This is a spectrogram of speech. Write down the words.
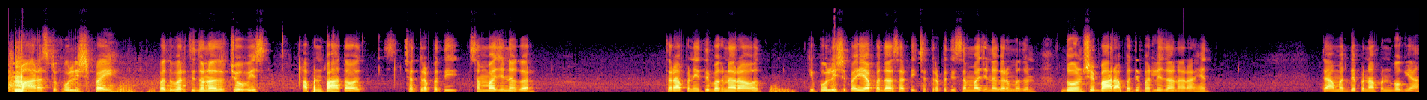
महाराष्ट्र पोलीस शिपाई पदभरती दोन हजार चोवीस. आपण पाहत आहोत छत्रपती संभाजीनगर. तर आपण इथे बघणार आहोत की पोलीस शिपाई या पदासाठी छत्रपती संभाजीनगरमधून दोनशे बारा पदे भरली जाणार आहेत. त्यामध्ये पण आपण बघूया.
